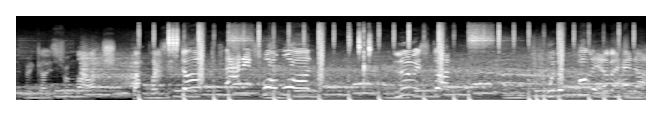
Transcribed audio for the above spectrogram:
Over it goes from March. Back post is done, and it's 1-1. Lewis Dunk with a bullet of a header.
